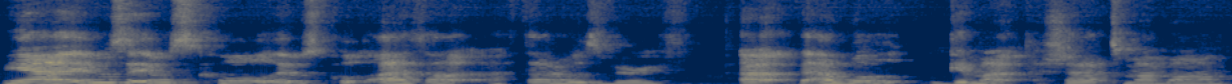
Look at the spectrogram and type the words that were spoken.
Yeah, it was it was cool. It was cool. I thought I thought it was very. Uh, I will give my shout out to my mom.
